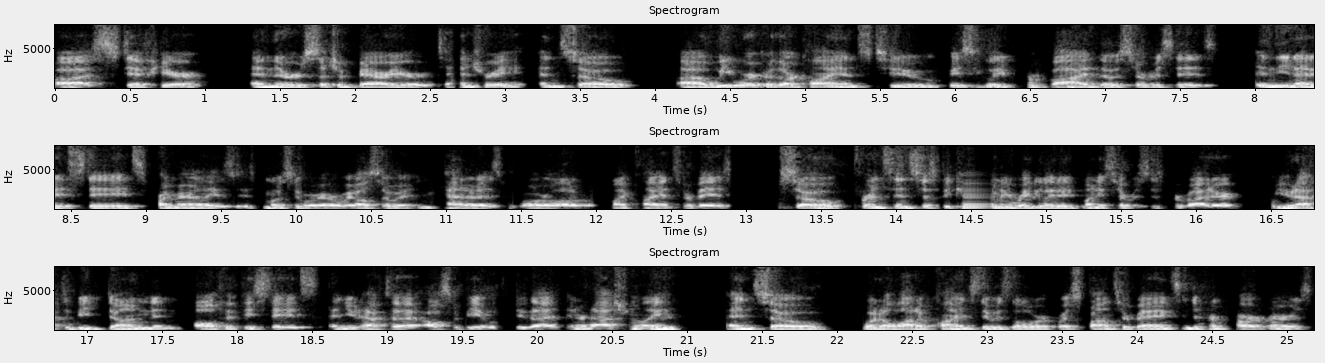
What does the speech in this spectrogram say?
uh, stiff here and there's such a barrier to entry. And so uh, we work with our clients to basically provide those services in the United States, primarily is, is mostly where we are. We also in Canada is where a lot of my clients are based. So, for instance, just becoming a regulated money services provider, you'd have to be done in all 50 states, and you'd have to also be able to do that internationally. Mm-hmm. And so, what a lot of clients do is they'll work with sponsor banks and different partners.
